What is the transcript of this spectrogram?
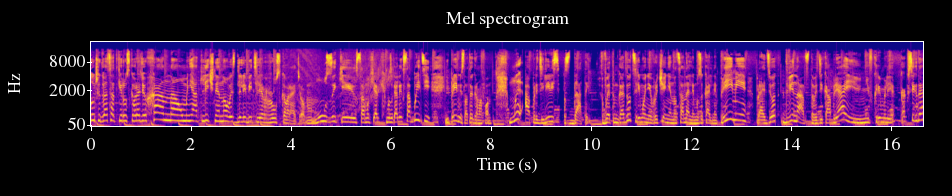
Музыка звучит лучше двадцатки русского радио. Ханна, у меня отличная новость для любителей русского радио. Музыки, самых ярких музыкальных событий и премии «Золотой граммофон». Мы определились с датой. В этом году церемония вручения национальной музыкальной премии пройдет 12 декабря и не в Кремле, как всегда,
